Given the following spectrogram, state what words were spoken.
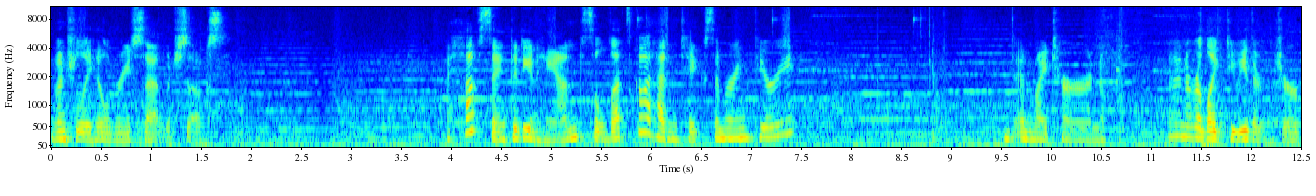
Eventually he'll reset, which sucks. Have Sanctity in hand, so let's go ahead and take Simmering Fury. And end my turn. I never liked you either, jerk.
